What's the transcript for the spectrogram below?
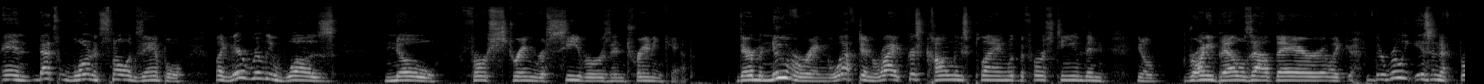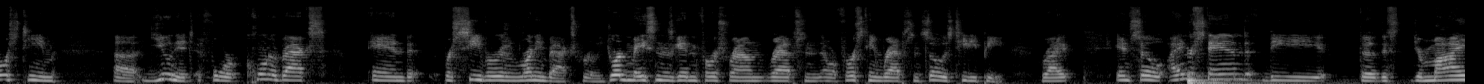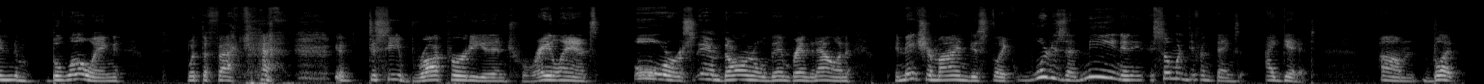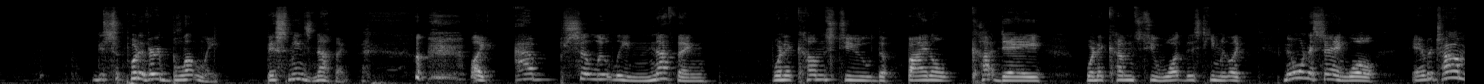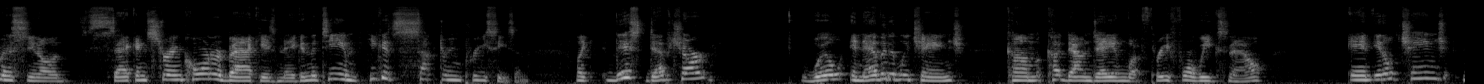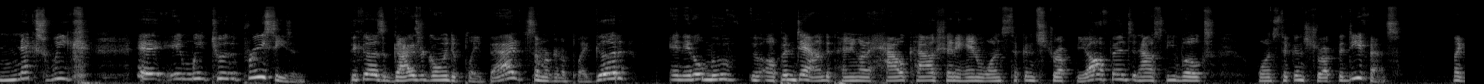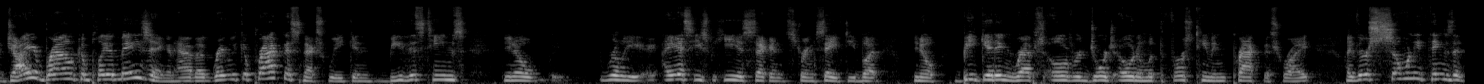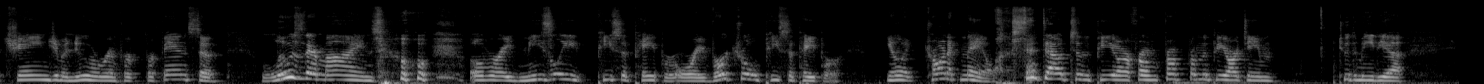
And that's one small example. Like, there really was no first string receivers in training camp. They're maneuvering left and right. Chris Conley's playing with the first team. Then, you know, Ronnie Bell's out there. Like, there really isn't a first team uh, unit for cornerbacks and receivers and running backs, really. Jordan Mason is getting first round reps and or first team reps, and so is TDP, right? And so I understand the the this your mind blowing with the fact that to see Brock Purdy, then Trey Lance, or Sam Darnold, then Brandon Allen, it makes your mind just like, what does that mean? And it, so many different things. I get it. Um, but just to put it very bluntly, this means nothing. like, absolutely nothing when it comes to the final cut day, when it comes to what this team is like. No one is saying, well, Ambry Thomas, you know, second string cornerback, he's making the team. He gets sucked during preseason. Like this depth chart will inevitably change come cut down day in what three four weeks now, and it'll change next week in week two of the preseason because guys are going to play bad, some are going to play good, and it'll move up and down depending on how Kyle Shanahan wants to construct the offense and how Steve Wilks wants to construct the defense. Like Ji'Ayir Brown can play amazing and have a great week of practice next week and be this team's, you know, really. I guess he's he is second string safety, but you know, be getting reps over George Odum with the first team in practice, right? Like there's so many things that change and maneuver, and for for fans to lose their minds over a measly piece of paper or a virtual piece of paper, you know, electronic mail sent out to the PR from from from the PR team to the media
